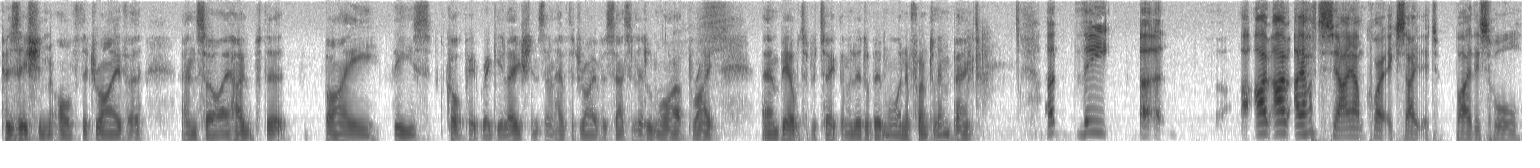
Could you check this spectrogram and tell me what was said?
position of the driver. And so I hope that by these cockpit regulations, they'll have the driver sat a little more upright and be able to protect them a little bit more in a frontal impact. Uh, the uh, I, I, have to say I am quite excited by this whole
